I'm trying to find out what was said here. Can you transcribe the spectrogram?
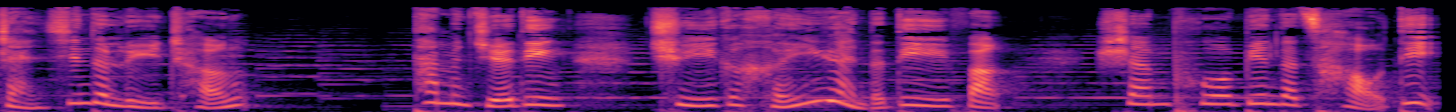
崭新的旅程。他们决定去一个很远的地方。山坡边的草地，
